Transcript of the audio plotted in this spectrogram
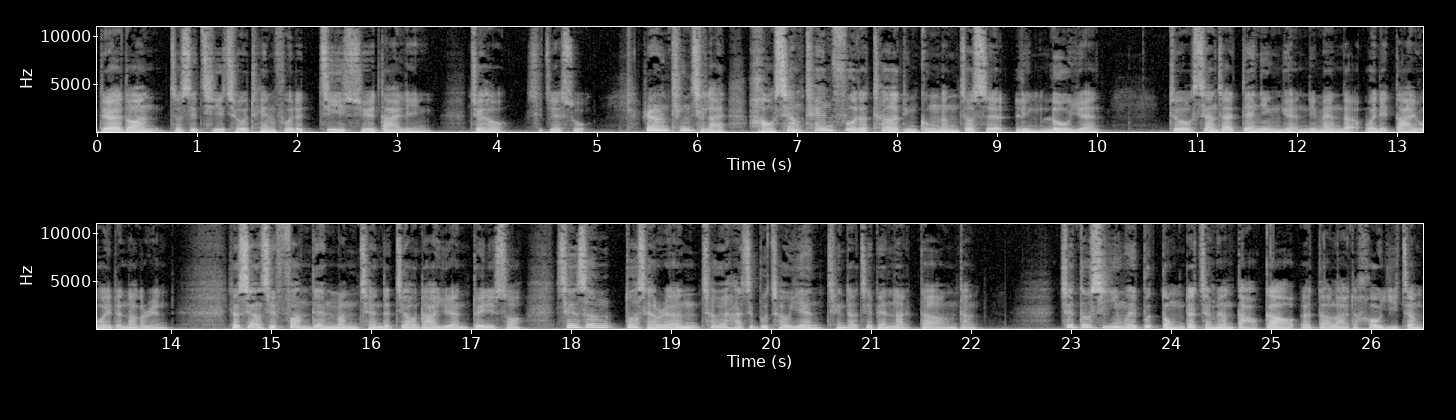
第二段就是祈求天父的继续带领，最后是结束。让人听起来好像天赋的特定功能就是领路员，就像在电影院里面的为你带位的那个人，就像是饭店门前的交代员对你说：“先生，多少人抽烟还是不抽烟，请到这边来。”等等。这都是因为不懂得怎么样祷告而得来的后遗症。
